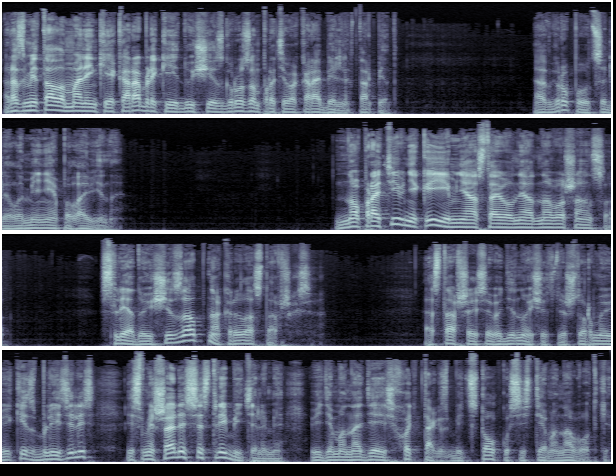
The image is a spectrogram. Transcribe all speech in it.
разметала маленькие кораблики, идущие с грузом противокорабельных торпед. От группы уцелело менее половины. Но противник и им не оставил ни одного шанса. Следующий залп накрыл оставшихся. Оставшиеся в одиночестве штурмовики сблизились и смешались с истребителями, видимо, надеясь хоть так сбить с толку системы наводки.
